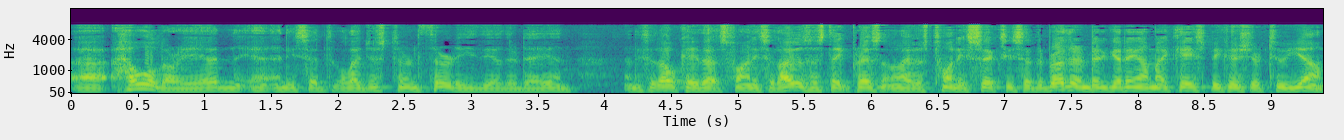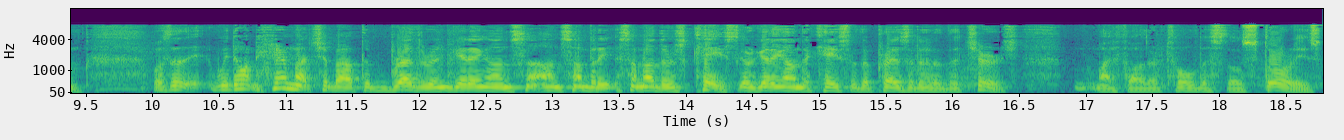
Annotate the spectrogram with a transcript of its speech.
uh, how old are you, Ed? And, and, he said, well, I just turned 30 the other day. And, and he said, okay, that's fine. He said, I was a stake president when I was 26. He said, the brethren been getting on my case because you're too young. Well, so we don't hear much about the brethren getting on, on somebody, some other's case, or getting on the case of the president of the church. My father told us those stories.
